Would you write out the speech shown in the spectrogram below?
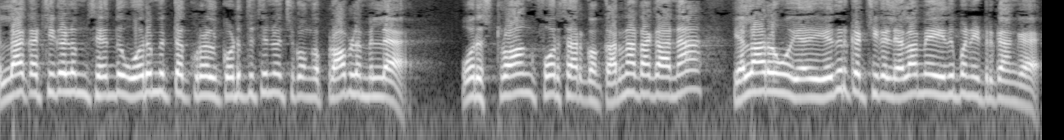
எல்லா கட்சிகளும் சேர்ந்து ஒருமித்த குரல் கொடுத்துச்சுன்னு வச்சுக்கோங்க. ப்ராப்ளம் இல்ல. ஒரு ஸ்ட்ராங் ஃபோர்ஸா இருக்கும். கர்நாடகானா எல்லாரும் எ- எதிர்க்கட்சிகள் எல்லாமே இது பண்ணிட்டு இருக்காங்க.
